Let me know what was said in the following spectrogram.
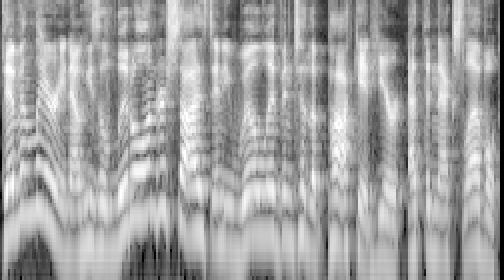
Devin Leary, now he's a little undersized and he will live into the pocket here at the next level,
